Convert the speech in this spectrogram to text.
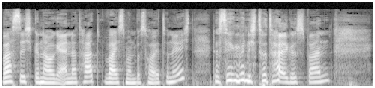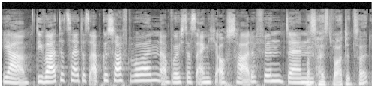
Was sich genau geändert hat, weiß man bis heute nicht. Deswegen bin ich total gespannt. Ja, die Wartezeit ist abgeschafft worden, obwohl ich das eigentlich auch schade finde, denn. Was heißt Wartezeit?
